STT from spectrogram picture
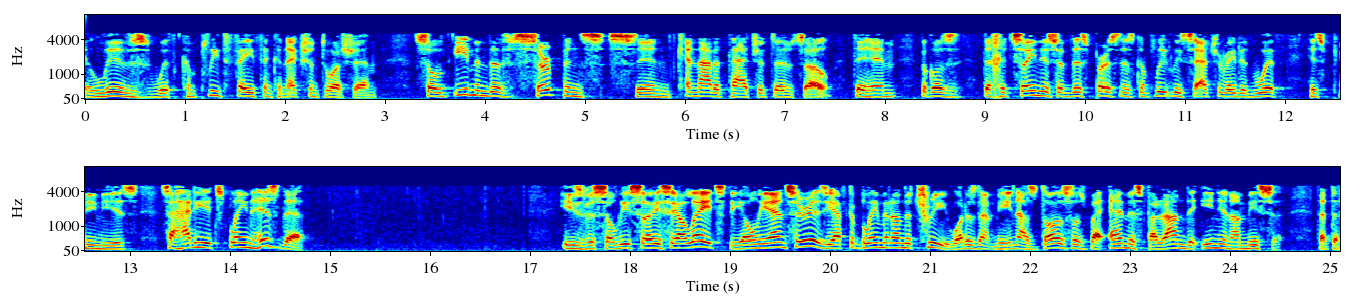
lives with complete faith and connection to Hashem so even the serpent's sin cannot attach it to himself, to him, because the chitzanis of this person is completely saturated with his pnimius. So how do you explain his death? Is alates? The only answer is you have to blame it on the tree. What does that mean? As does was by emes paran the inyan amisa. That the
